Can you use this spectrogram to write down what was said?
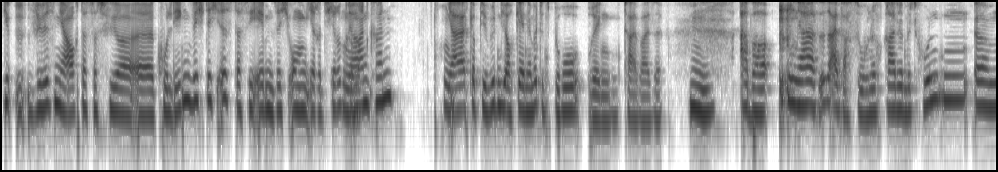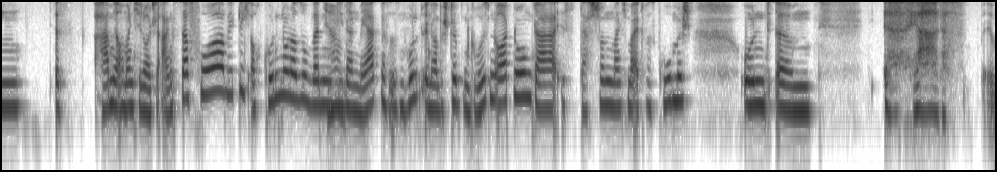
wir wissen ja auch, dass das für äh, Kollegen wichtig ist, dass sie eben sich um ihre Tiere kümmern ja. können. Ja, ich glaube, die würden die auch gerne mit ins Büro bringen, teilweise. Hm. Aber ja, es ist einfach so, ne? gerade mit Hunden. Ähm, es haben ja auch manche Leute Angst davor, wirklich, auch Kunden oder so, wenn ja. die dann merken, das ist ein Hund in einer bestimmten Größenordnung, da ist das schon manchmal etwas komisch. Und ähm, äh, ja, das äh,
